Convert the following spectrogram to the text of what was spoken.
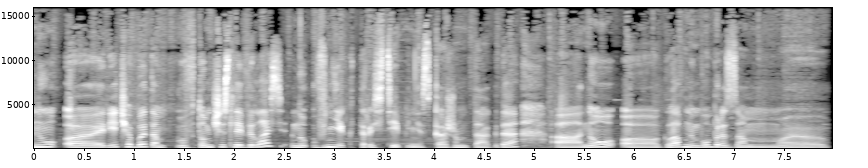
Ну, э, речь об этом в том числе велась, ну, в некоторой степени, скажем так, да, а, но э, главным образом э,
